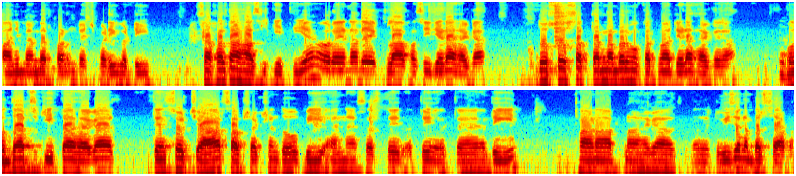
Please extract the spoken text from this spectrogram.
ਪੰਜ ਮੈਂਬਰ ਫੜਨ ਵਿੱਚ ਬੜੀ ਵੱਡੀ ਸਫਲਤਾ ਹਾਸਲ ਕੀਤੀ ਹੈ ਔਰ ਇਹਨਾਂ ਦੇ ਖਿਲਾਫ ਅਸੀਂ ਜਿਹੜਾ ਹੈਗਾ 270 ਨੰਬਰ ਮੁਕੱਦਮਾ ਜਿਹੜਾ ਹੈਗਾ ਉਹ ਦਰਜ ਕੀਤਾ ਹੈਗਾ। 304 ਸਬਸੈਕਸ਼ਨ 2 ਬੀਐਨਐਸਐਸ ਤੇ ਅਤੇ ਅਤੇ ਅਧੀਨ ਥਾਣਾ ਆਪਣਾ ਹੈਗਾ ਡਿਵੀਜ਼ਨ ਨੰਬਰ 7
